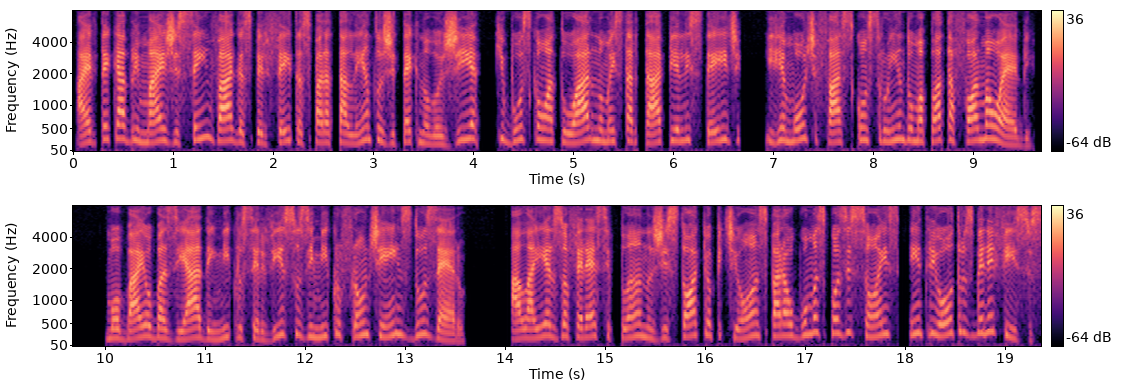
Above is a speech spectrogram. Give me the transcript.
a EdTech abre mais de 100 vagas perfeitas para talentos de tecnologia que buscam atuar numa startup early stage e remote fast construindo uma plataforma web mobile baseada em microserviços e micro front-ends do zero. A Layers oferece planos de estoque options para algumas posições, entre outros benefícios.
